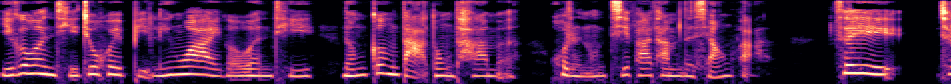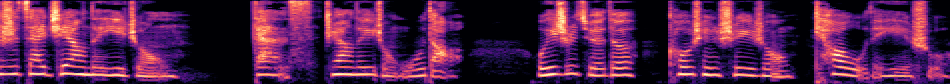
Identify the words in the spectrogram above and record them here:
一个问题就会比另外一个问题能更打动他们，或者能激发他们的想法。所以，就是在这样的一种 dance，这样的一种舞蹈，我一直觉得 coaching 是一种跳舞的艺术，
